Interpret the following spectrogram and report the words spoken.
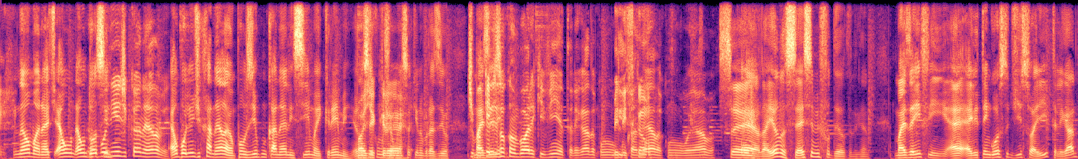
Não, mano, é, é um, é um É um doce. bolinho de canela, velho. É um bolinho de canela, é um pãozinho com canela em cima e creme. Eu não Pode sei como crer. chama isso aqui no Brasil. Tipo mas aqueles ele- que vinha, tá ligado? Com, com canela, com goiaba. Sei. É, daí eu não sei, aí você me fudeu, tá ligado? Mas aí, enfim, é, ele tem gosto disso aí, tá ligado?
